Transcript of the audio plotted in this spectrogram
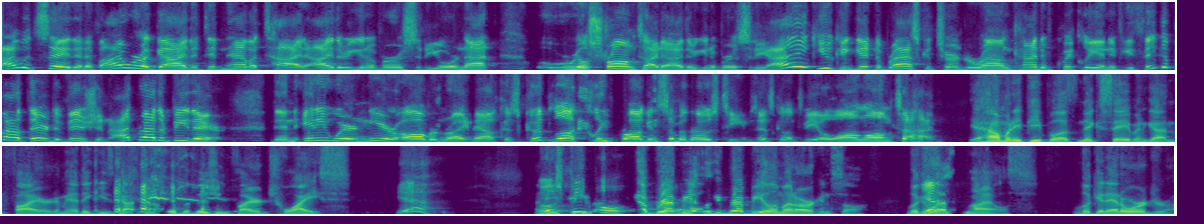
I would say that if I were a guy that didn't have a tie to either university or not real strong tie to either university, I think you can get Nebraska turned around kind of quickly. And if you think about their division, I'd rather be there than anywhere near Auburn right now because good luck leapfrogging some of those teams. It's going to be a long, long time. Yeah, how many people has Nick Saban gotten fired? I mean, I think he's gotten a whole division fired twice. Yeah. I Most mean, people. Look at, Bret yeah. look at Bret Bielema at Arkansas. Look at yeah. Les Miles. Look at Ed Orgeron.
